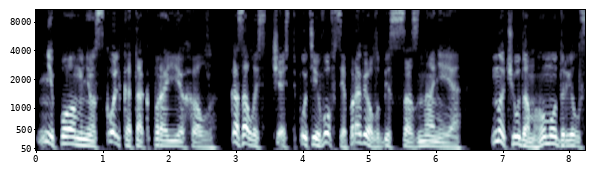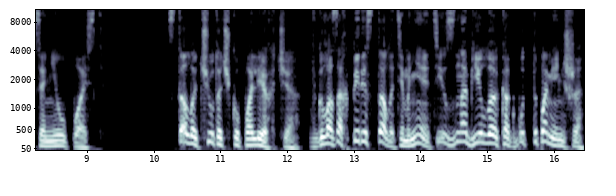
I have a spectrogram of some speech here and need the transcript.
Не помню, сколько так проехал. Казалось, часть пути вовсе провел без сознания, но чудом умудрился не упасть. Стало чуточку полегче, в глазах перестало темнеть и знобило как будто поменьше,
